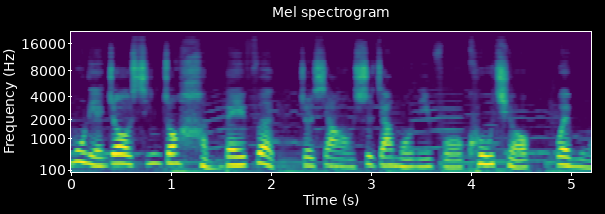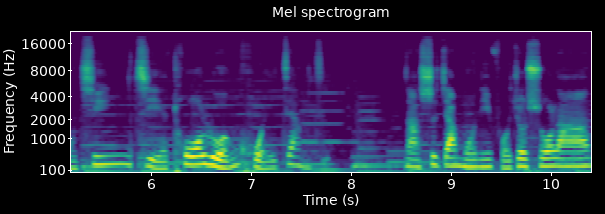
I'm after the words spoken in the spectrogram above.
木莲就心中很悲愤，就向释迦牟尼佛哭求，为母亲解脱轮回这样子。那释迦牟尼佛就说啦：“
